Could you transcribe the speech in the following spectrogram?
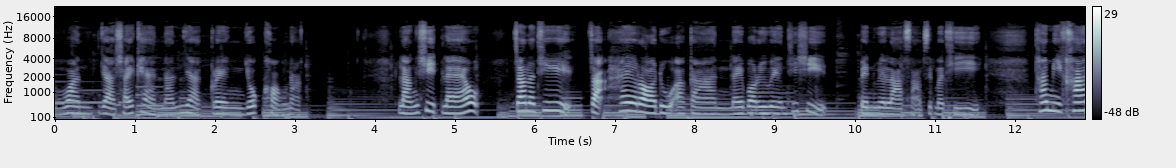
2 วันอย่าใช้แขนนั้นอย่าเกรงยกของหนัก หลังฉีดแล้ว เจ้าหน้าที่จะให้รอดูอาการในบริเวณที่ฉีด เป็นเวลา 30 นาที ถ้ามีไข้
